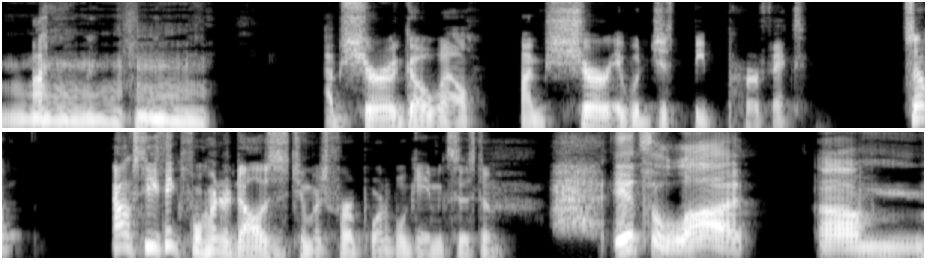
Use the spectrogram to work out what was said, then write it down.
Mhm. I'm sure it'd go well. I'm sure it would just be perfect. So, Alex, do you think four hundred dollars is too much for a portable gaming system? It's a lot. Um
